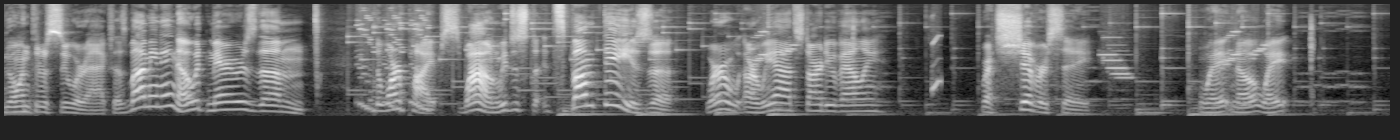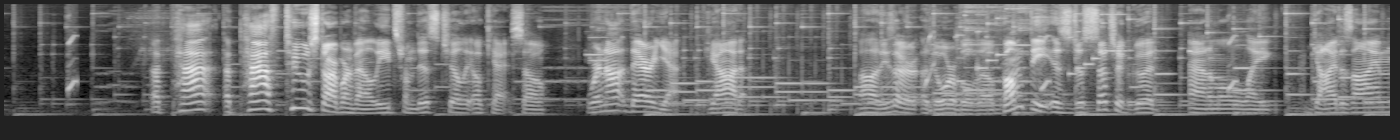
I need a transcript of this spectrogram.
going through sewer access. But I mean, you know, it mirrors the, um, the warp pipes. Wow, and we just, it's Bumpties! Uh, where are we, are we at, Stardew Valley? We're at Shiver City. Wait, no, wait. A path, a path to Starborn Valley leads from this chilly. Okay, so we're not there yet. Got it. Oh, these are adorable though. Bumpty is just such a good animal, like guy design.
